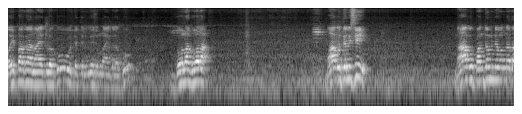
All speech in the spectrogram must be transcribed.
వైపాగా నాయకులకు ఇటు తెలుగుదేశం నాయకులకు గోల గోల. మాకు తెలిసి నాకు పంతొమ్మిది వందల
